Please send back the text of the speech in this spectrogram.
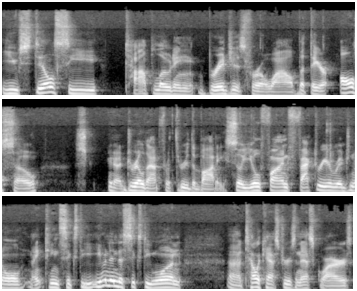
you still see top loading bridges for a while, but they are also you know, drilled out for through the body. So you'll find factory original 1960, even into 61 uh, Telecasters and Esquires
